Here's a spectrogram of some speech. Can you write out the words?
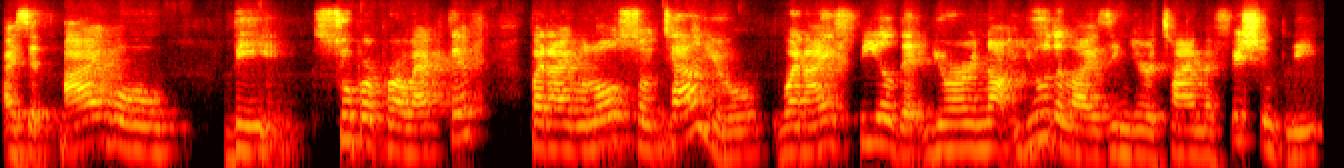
I said, I will be super proactive, But I will also tell you when I feel that you're not utilizing your time efficiently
